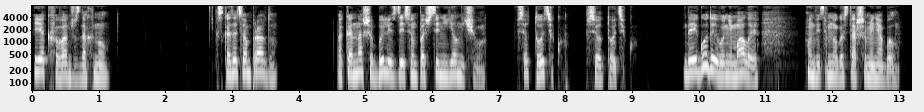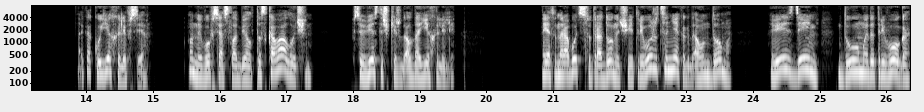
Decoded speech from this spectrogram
Яков Иванович вздохнул. «Сказать вам правду, пока наши были здесь, он почти не ел ничего. Все Тотику, все Тотику. Да и годы его немалые, он ведь много старше меня был. А как уехали все, он и вовсе ослабел, тосковал очень. Все весточки ждал, доехали ли. Я-то на работе с утра до ночи, и тревожиться некогда, а он дома. Весь день думы да тревога.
